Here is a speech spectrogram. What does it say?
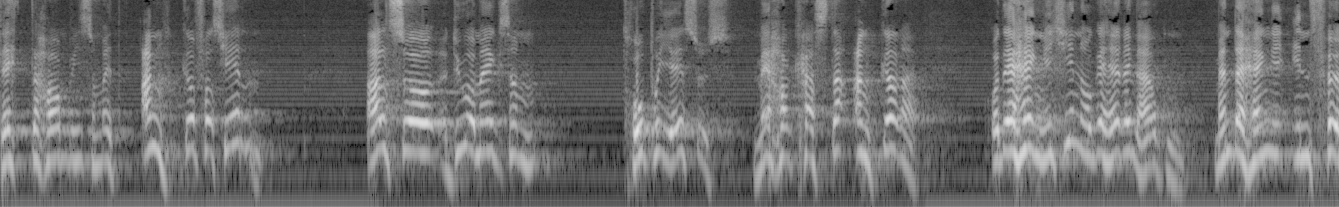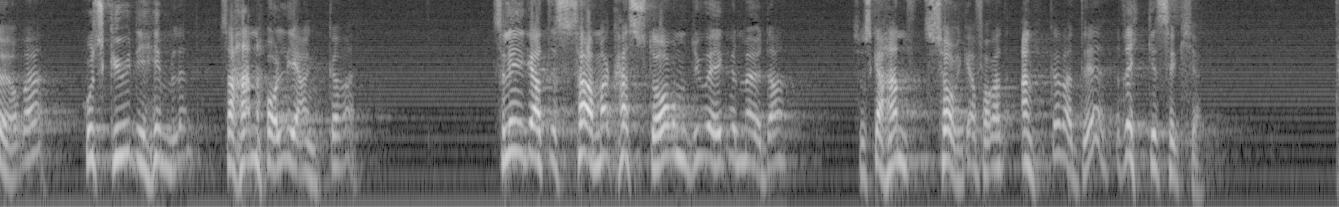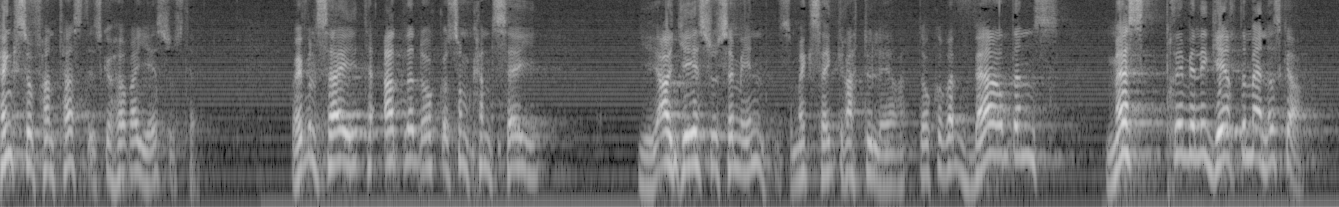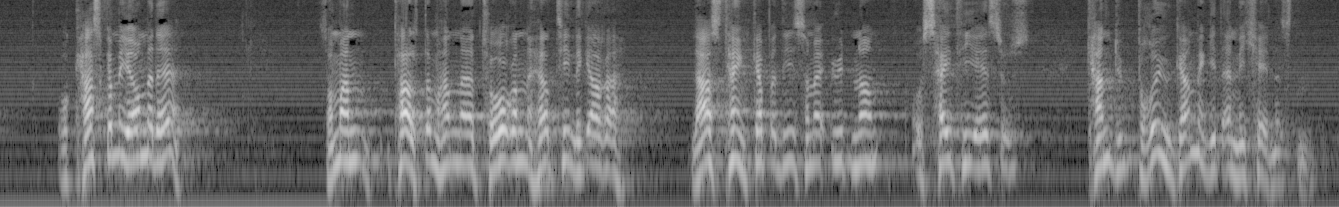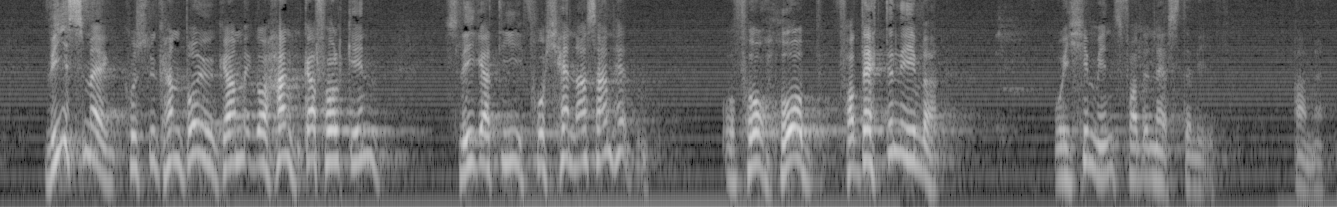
Dette har vi som et anker for sjelen. Altså, du og meg som tror på Jesus, vi har kasta ankeret. Og det henger ikke i noe her i verden, men det henger innføre hos Gud i himmelen, så han holder i ankeret. Slik at det samme hva storm du og jeg vil møte, så skal han sørge for at ankeret, det rikker seg ikke. Tenk så fantastisk å høre Jesus til. Og Jeg vil si til alle dere som kan si ja, Jesus er min, som jeg sier gratulerer. Dere er verdens mest privilegerte mennesker. Og hva skal vi gjøre med det? Som han talte om han eh, tåren her tidligere. La oss tenke på de som er utenom, og si til Jesus Kan du bruke meg i denne tjenesten? Vis meg hvordan du kan bruke meg og hanke folk inn slik at de får kjenne sannheten og får håp for dette livet, og ikke minst for det neste liv. Amen.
